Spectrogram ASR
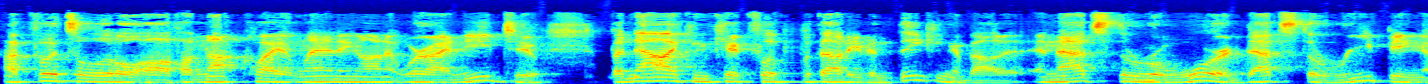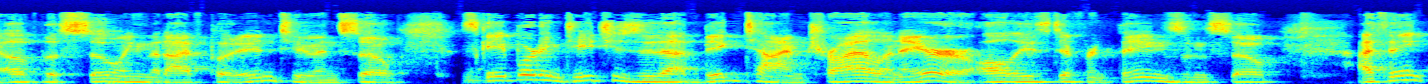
My foot's a little off. I'm not quite landing on it where I need to. But now I can kick flip without even thinking about it. And that's the hmm. reward. That's the reaping of the sowing that I've put into. And so hmm. skateboarding teaches you that big time trial and error, all these different things. And so I think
